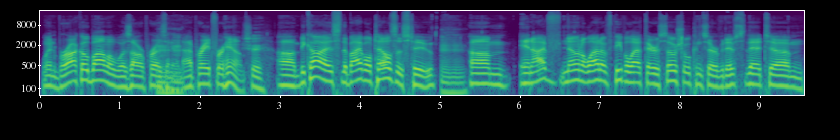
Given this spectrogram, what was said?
when Barack Obama was our president, I prayed for him. Sure. Um, because the Bible tells us to. Um, and I've known a lot of people out there, social conservatives, that. Um,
